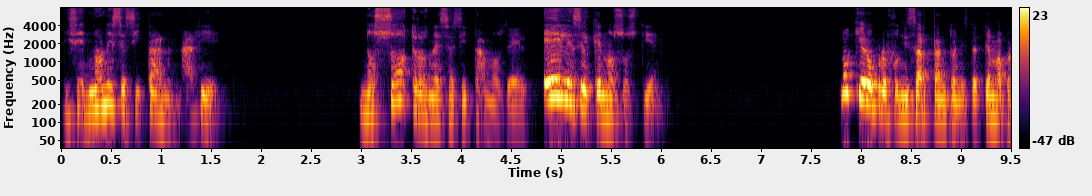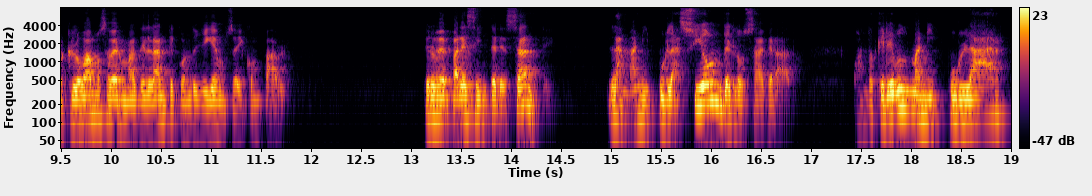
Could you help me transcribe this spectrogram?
Dice, no necesita a nadie. Nosotros necesitamos de Él. Él es el que nos sostiene. No quiero profundizar tanto en este tema porque lo vamos a ver más adelante cuando lleguemos ahí con Pablo. Pero me parece interesante la manipulación de lo sagrado. Cuando queremos manipular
